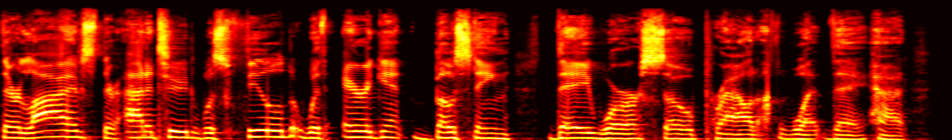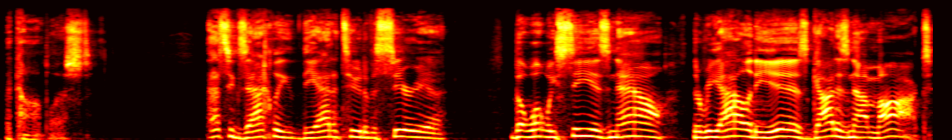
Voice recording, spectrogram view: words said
Their lives, their attitude was filled with arrogant boasting. They were so proud of what they had accomplished. That's exactly the attitude of Assyria. But what we see is now the reality is God is not mocked.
